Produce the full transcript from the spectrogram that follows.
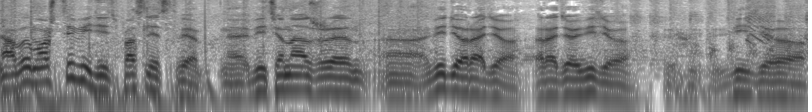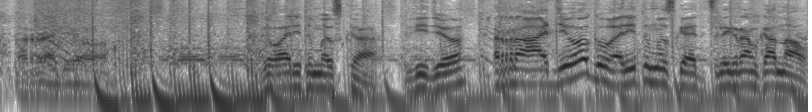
А вы можете видеть последствия. Э, ведь у нас же э, видео-радио, радио-видео, видео-радио. говорит МСК. Видео. Радио говорит МСК. Это телеграм-канал.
